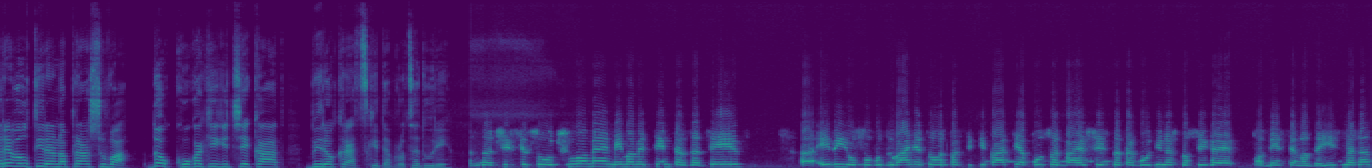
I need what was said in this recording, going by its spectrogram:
револтирано прашува до кога ќе ги чекаат бирократските процедури. Значи се соочуваме, немаме центар за ЦЕФ, еве и ослободувањето од партиципација после 26-та година што сега е поднесено за измена.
